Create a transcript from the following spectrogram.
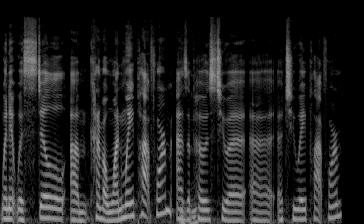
when it was still um, kind of a one way platform as mm-hmm. opposed to a, a, a two way platform,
